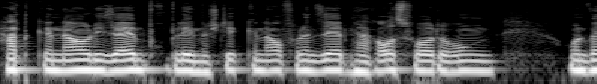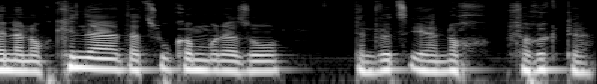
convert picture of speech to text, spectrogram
hat genau dieselben Probleme, steht genau vor denselben Herausforderungen. Und wenn dann noch Kinder dazukommen oder so, dann wird es eher noch verrückter,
